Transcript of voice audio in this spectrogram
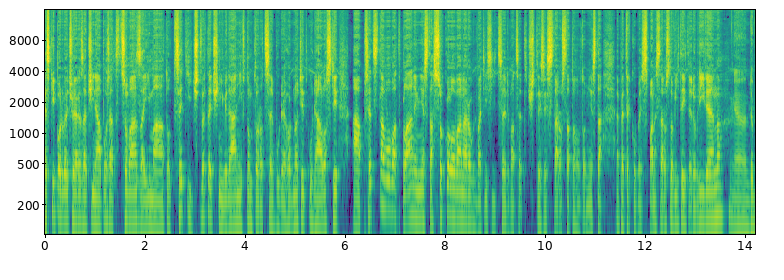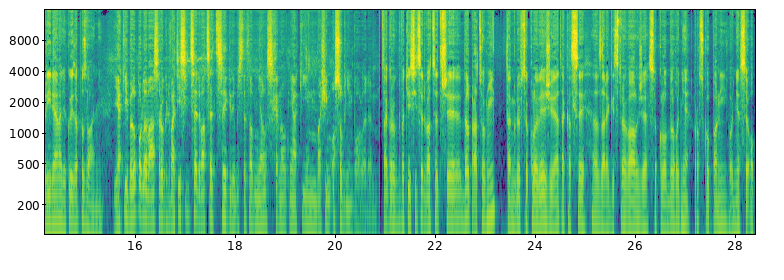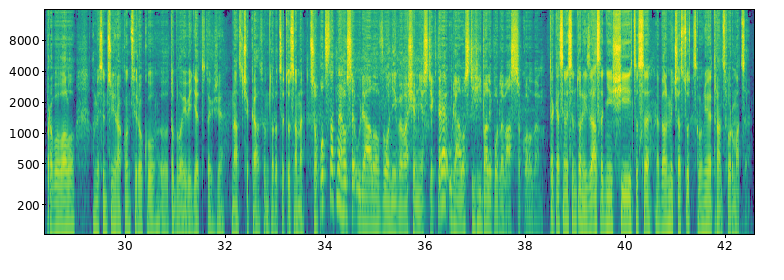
Hezký podvečer začíná pořad Co vás zajímá. To třetí čtvrteční vydání v tomto roce bude hodnotit události a představovat plány města Sokolova na rok 2024. Starosta tohoto města Petr Kubis. Pane starosto, vítejte. Dobrý den. Dobrý den a děkuji za pozvání. Jaký byl podle vás rok 2023, kdybyste to měl schrnout nějakým vaším osobním pohledem? Tak rok 2023 byl pracovní. Ten, kdo v Sokolově žije, tak asi zaregistroval, že Sokolov byl hodně rozkopaný, hodně se opravovalo a myslím si, že na konci roku eh, to bylo i vidět, takže nás čeká v tomto roce to samé. Co podstatného se událo v loni ve vašem městě? Které události hýbaly podle vás Sokolovem? Tak já si myslím to nejzásadnější, co se velmi často skloňuje transformace.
